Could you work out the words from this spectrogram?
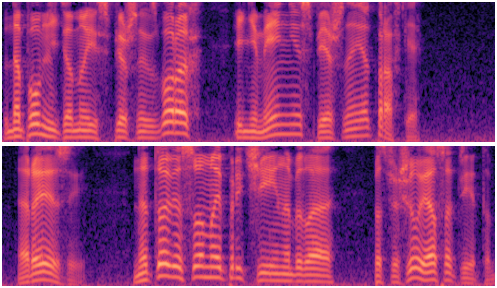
напомнить о моих спешных сборах и не менее спешной отправке. — Рыжий, на то весомая причина была, поспешил я с ответом.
